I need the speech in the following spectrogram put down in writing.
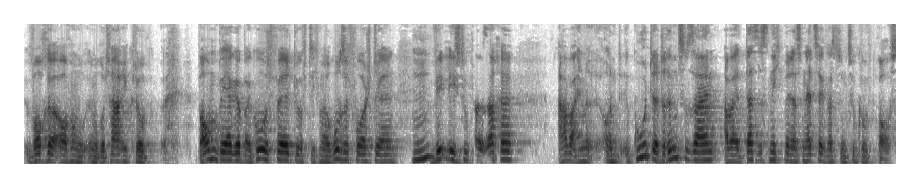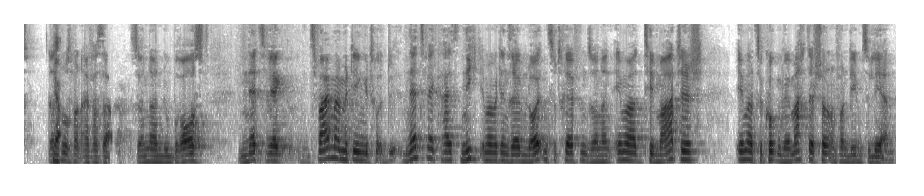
Woche auch im, im Rotary Club Baumberge bei Coesfeld, durfte ich mal Rose vorstellen. Mhm. Wirklich super Sache aber ein, und gut da drin zu sein, aber das ist nicht mehr das Netzwerk, was du in Zukunft brauchst. Das ja. muss man einfach sagen. Sondern du brauchst ein Netzwerk, zweimal mit denen getroffen. Netzwerk heißt nicht immer mit denselben Leuten zu treffen, sondern immer thematisch, immer zu gucken, wer macht das schon und von dem zu lernen.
